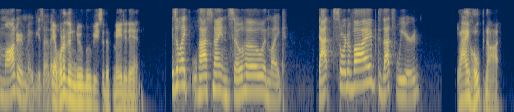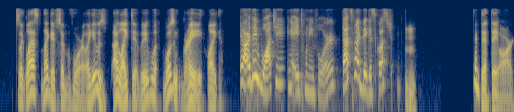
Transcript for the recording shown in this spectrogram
modern movies are they? Yeah, what are the new movies that have made it in? Is it like Last Night in Soho and like that sort of vibe? Because that's weird. Yeah, I hope not. It's like last, like I've said before, like it was, I liked it, but it w- wasn't great. Like, Are they watching A24? That's my biggest question. Hmm. I bet they are.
